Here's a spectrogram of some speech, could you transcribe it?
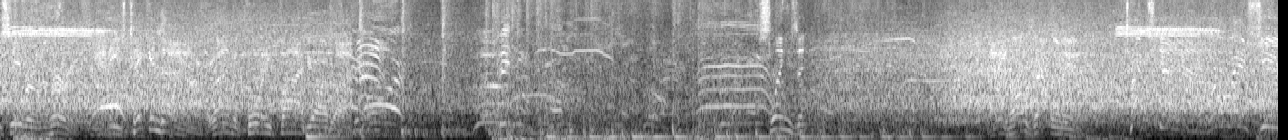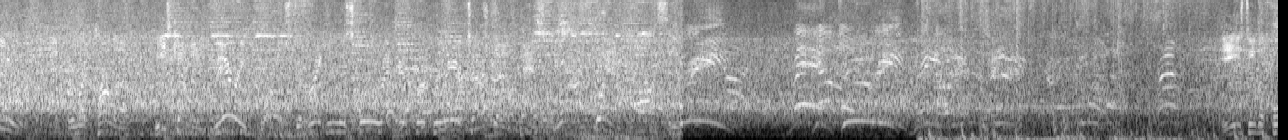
receiver in a hurry. And he's taken down around the 45-yard line. Slings it. And he hauls that one in. Touchdown, OSU! And for McCullough, he's coming very close to He's to the 40.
